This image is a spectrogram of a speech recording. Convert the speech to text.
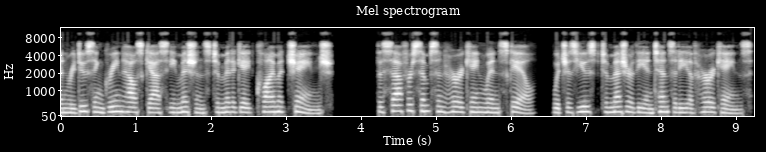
and reducing greenhouse gas emissions to mitigate climate change. The Saffir-Simpson hurricane wind scale, which is used to measure the intensity of hurricanes,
